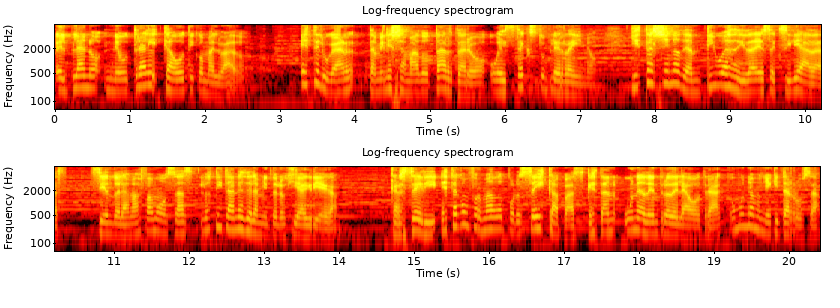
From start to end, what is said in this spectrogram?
el plano neutral caótico malvado. Este lugar también es llamado Tártaro o el sextuple reino, y está lleno de antiguas deidades exiliadas, siendo las más famosas los titanes de la mitología griega. Carceri está conformado por seis capas que están una dentro de la otra, como una muñequita rusa.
